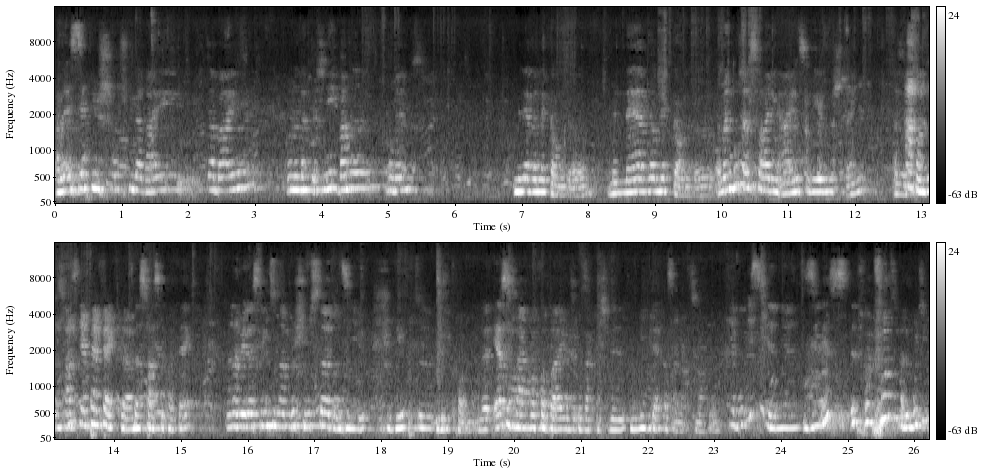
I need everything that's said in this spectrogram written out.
Aber da ist sehr viel Schauspielerei dabei. Und dann dachte ich, nee, warte, Moment. Minerva McGonagall. Minerva McGonagall. Und meine Mutter ist vor allen Dingen eins gewesen, streng. Also das konnte Das passt ja perfekt dann. das passte perfekt. Dann haben wir das Ding zusammen geschustert und sie schwebte über die Con. Und der erste Tag war vorbei und sie hat gesagt, ich will nie wieder etwas anderes machen. Ja, wo ist sie denn jetzt? Sie ist in Frankfurt, hallo Mutti,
